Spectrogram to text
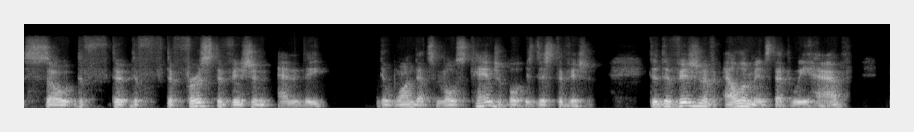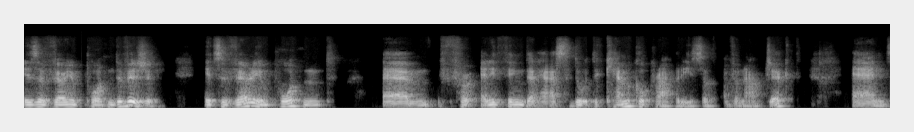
So the, the, the, the first division and the, the one that's most tangible is this division. The division of elements that we have is a very important division. It's very important um, for anything that has to do with the chemical properties of, of, an object and,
